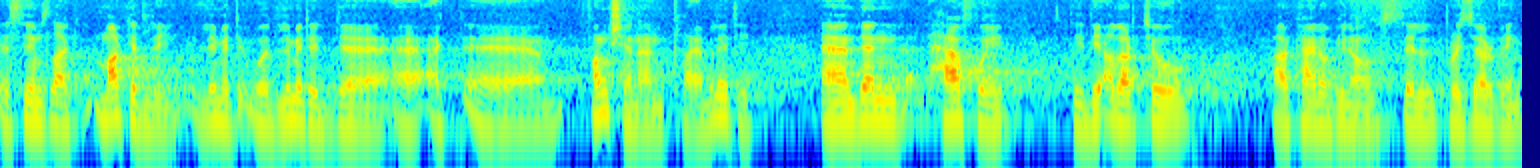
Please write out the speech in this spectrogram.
it seems like markedly limited with limited uh, uh, act, um, function and pliability. And then halfway, the, the other two are kind of, you know, still preserving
